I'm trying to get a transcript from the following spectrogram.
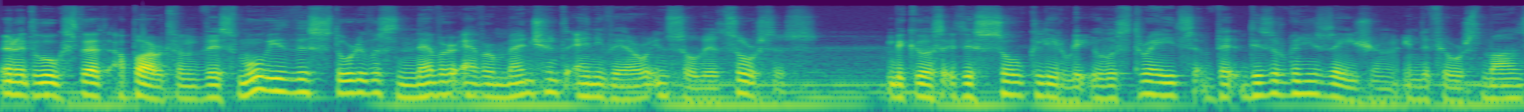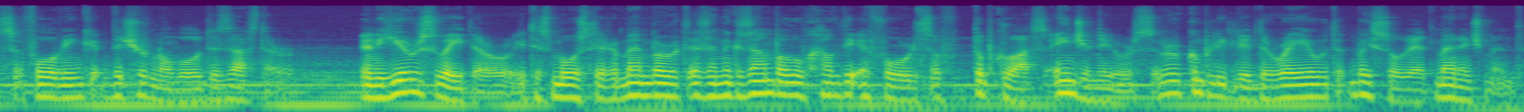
And it looks that apart from this movie, this story was never ever mentioned anywhere in Soviet sources, because it is so clearly illustrates the disorganization in the first months following the Chernobyl disaster. And years later, it is mostly remembered as an example of how the efforts of top-class engineers were completely derailed by Soviet management.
